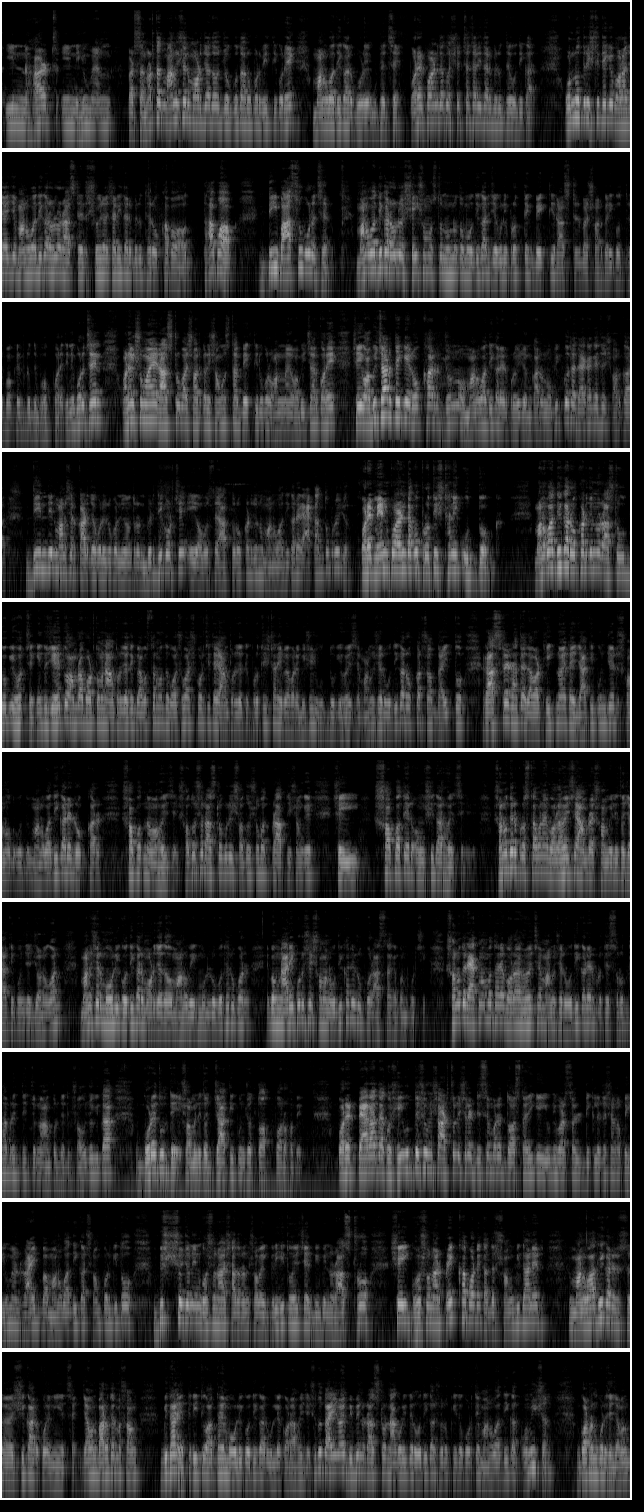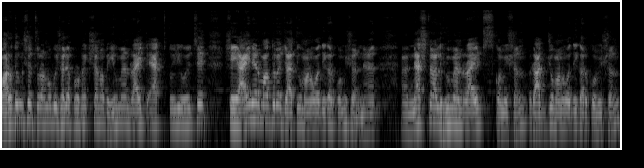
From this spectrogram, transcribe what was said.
in heart in human person অর্থাৎ মানুষের মর্যাদা ও যোগ্যতার উপর ভিত্তি করে মানবাধিকার গড়ে উঠেছে। পরের পয়েন্ট দেখো, স্বেচ্ছাচারিতার বিরুদ্ধে অধিকার। অন্য দৃষ্টি থেকে বলা যায় যে, মানবাধিকার হলো রাষ্ট্রের স্বৈরাচারিতার বিরুদ্ধে রক্ষা পাওয়া অধ্যাপক ডি বাসু বলেছেন, মানবাধিকার হলো সেই সমস্ত ন্যূনতম অধিকার যেগুলি প্রত্যেক ব্যক্তি রাষ্ট্রের বা সরকারি কর্তৃপক্ষের বিরুদ্ধে ভোগ করে। তিনি বলেছেন, অনেক সময় রাষ্ট্র বা সরকারি সংস্থা ব্যক্তির উপর অন্যায় অবিচার করে। সেই অবিচার থেকে রক্ষার জন্য মানবাধিকারের প্রয়োজন। কারণ অভিজ্ঞতা দেখা গেছে, সরকার দিন দিন মানুষের কার্যাবলীর উপর নিয়ন্ত্রণ বৃদ্ধি করছে। এই অবস্থায় আত্মরক্ষার জন্য মানবাধিকারের একান্ত প্রয়োজন। পরে মেন পয়েন্ট দেখো, প্রতিষ্ঠানিক উদ্যোগ। মানবাধিকার রক্ষার জন্য রাষ্ট্র উদ্যোগী হচ্ছে, কিন্তু যেহেতু আমরা বর্তমানে আন্তর্জাতিক ব্যবস্থার মধ্যে বসবাস করছি, তাই আন্তর্জাতিক প্রতিষ্ঠান এই ব্যাপারে বিশেষ উদ্যোগী হয়েছে। মানুষের অধিকার রক্ষার সব দায়িত্ব রাষ্ট্রের হাতে দেওয়া ঠিক নয়, তাই জাতিপুঞ্জের সনদ মানবাধিকারের রক্ষার শপথ নেওয়া হয়েছে। সদস্য রাষ্ট্রগুলির সদস্যপদ প্রাপ্তির সঙ্গে সেই শপথের অংশীদার হয়েছে। সনদের প্রস্তাবনায় বলা হয়েছে, আমরা সম্মিলিত জাতিপুঞ্জের জনগণ, মানুষের মৌলিক অধিকার, মর্যাদা ও মানবিক মূল্যবোধের উপর এবং নারী পুরুষের সমান অধিকারের উপর আস্থা জ্ঞাপন করছি। সনদের এক নম্বর ধারে বলা হয়েছে, মানুষের অধিকারের প্রতি শ্রদ্ধা বৃদ্ধির জন্য আন্তর্জাতিক সহযোগিতা গড়ে তুলতে সম্মিলিত জাতিপুঞ্জ তৎপর হবে। পরের প্যারা, দেখো, সেই উদ্দেশ্যে উনিশশো আটচল্লিশ সালের ডিসেম্বরের দশ তারিখে universal declaration of human right বা মানবাধিকার সম্পর্কিত বিশ্বজনীন ঘোষণা সাধারণ সভায় গৃহীত হয়েছে। বিভিন্ন রাষ্ট্র সেই ঘোষণার প্রেক্ষাপটে তাদের সংবিধানের মানবাধিকারের স্বীকার করে নিয়েছে। যেমন ভারতের সংবিধানে তৃতীয় অধ্যায়ে মৌলিক অধিকার উল্লেখ করা হয়েছে। শুধু তাই নয়, বিভিন্ন রাষ্ট্র নাগরিকদের অধিকার সুরক্ষিত করতে মানবাধিকার কমিশন গঠন করেছে। যেমন ভারতে উনিশশো চুরানব্বই সালে protection of human right act তৈরি হয়েছে। সেই আইনের মাধ্যমে জাতীয় মানবাধিকার commission national human rights commission রাজ্য মানবাধিকার কমিশন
